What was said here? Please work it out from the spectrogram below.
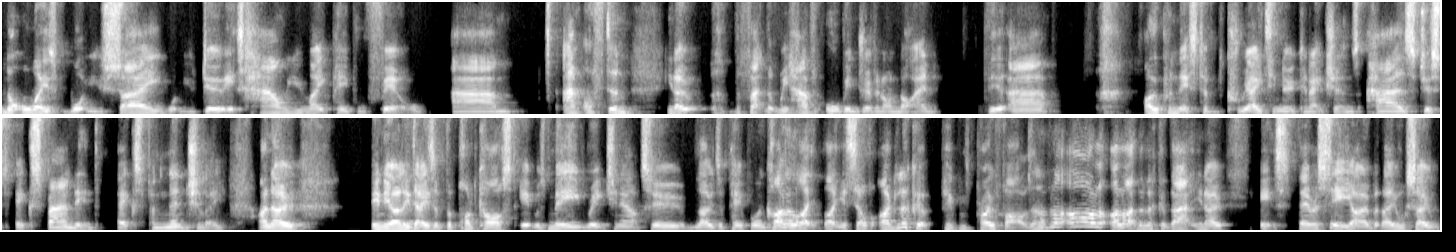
not always what you say, what you do, it's how you make people feel. Um, and often, you know, the fact that we have all been driven online, the uh, openness to creating new connections has just expanded exponentially. I know in the early days of the podcast, it was me reaching out to loads of people and kind of like like yourself, I'd look at people's profiles and I'm like, oh, I like the look of that. You know, it's they're a CEO, but they also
